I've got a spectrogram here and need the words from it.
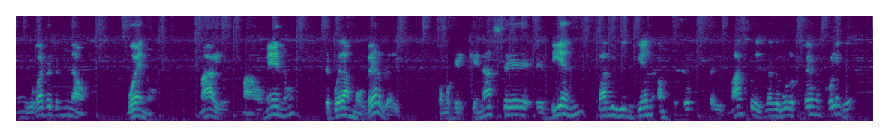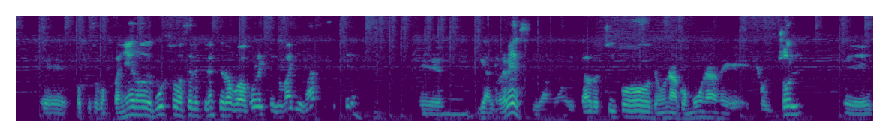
en un lugar determinado, bueno, malo, más o menos, se pueda mover de ahí. como que el que nace eh, bien va a vivir bien, aunque sea un mazo y saque puro usted en el colegio, eh, porque su compañero de curso va a ser el gerente de la Coca-Cola y se lo va a llevar si quieren. Eh, y al revés, digamos, el cabro chico de una comuna de Cholchol eh,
